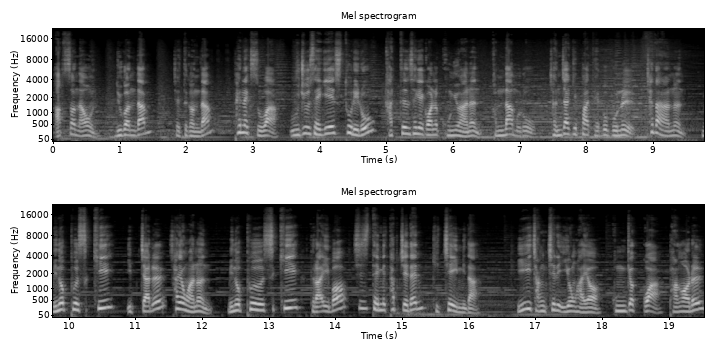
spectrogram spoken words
앞서 나온 뉴건담, 제트건담, 페넥스와 우주 세계의 스토리로 같은 세계관을 공유하는 건담으로 전자기파 대부분을 차단하는 미노프스키 입자를 사용하는 미노프스키 드라이버 시스템이 탑재된 기체입니다. 이 장치를 이용하여 공격과 방어를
